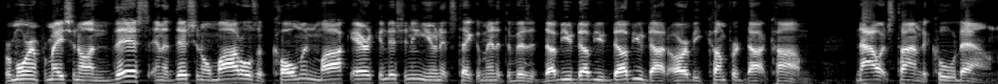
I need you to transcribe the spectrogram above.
For more information on this and additional models of Coleman Mach air conditioning units, take a minute to visit www.rvcomfort.com. Now it's time to cool down.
